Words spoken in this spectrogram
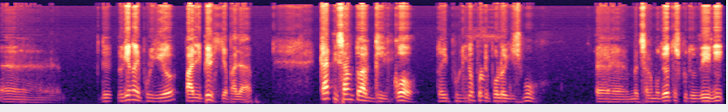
Ε, δημιουργεί ένα Υπουργείο, πάλι υπήρχε και παλιά, κάτι σαν το αγγλικό, το Υπουργείο Προϋπολογισμού, ε, με τις αρμοδιότητες που του δίνει,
